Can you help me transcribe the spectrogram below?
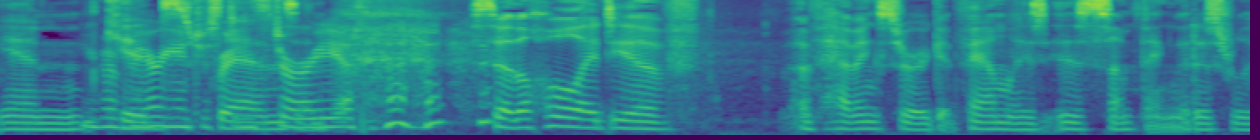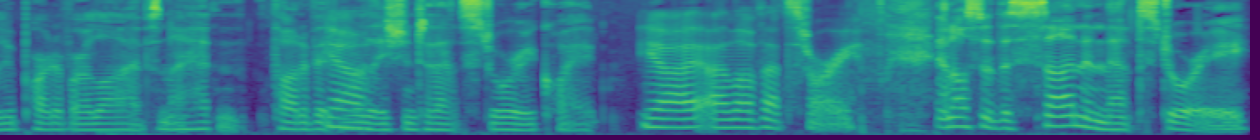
Yeah. in You have a kids, very interesting friends, story. and- so the whole idea of of having surrogate families is something that is really a part of our lives, and I hadn't thought of it Yeah. in relation to that story quite. yeah, I, I love that story. And also, the son in that story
